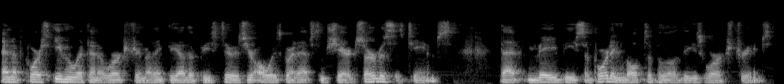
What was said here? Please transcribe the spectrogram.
And of course, even within a work stream, I think the other piece too is you're always going to have some shared services teams that may be supporting multiple of these work streams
